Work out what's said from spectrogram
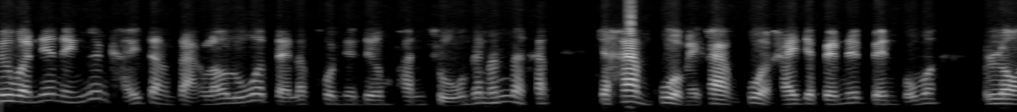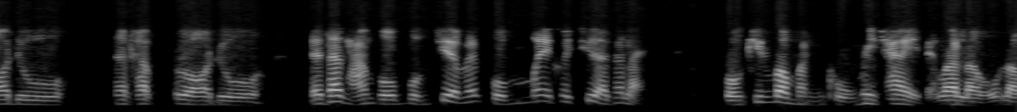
คือวันนี้ในเงื่อนไขต่างๆ เรารู้ว่าแต่ละคนเนี่ยเดิมพันสูงทั้งนั้นนะครับ จะข้ามขั้วไม่ข้ามขั้วใครจะเป็นไม่เป็น ผมว่ารอดูนะครับ รอดู แต่ถ้าถามผมผมเชื่อไหมผมไม่ค่อยเชื่อเท่าไหร่ผมคิดว่ามันคงไม่ใช่ แต่ว่าเราเรา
